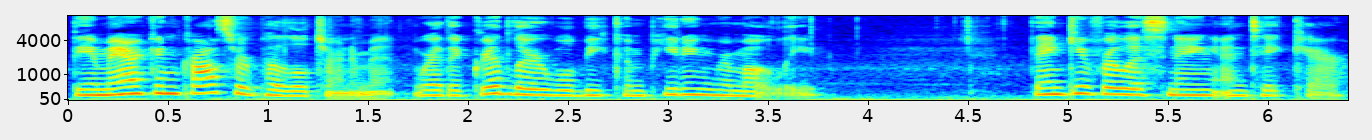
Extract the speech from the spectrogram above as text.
the American Crossword Puzzle Tournament, where the Gridler will be competing remotely. Thank you for listening and take care.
